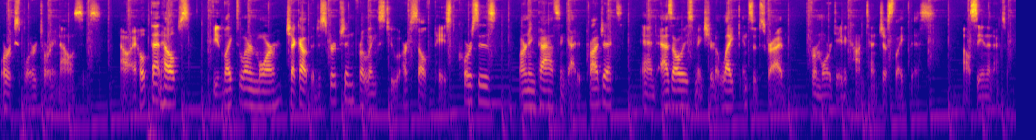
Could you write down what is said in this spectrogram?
or exploratory analysis. Now, I hope that helps. If you'd like to learn more, check out the description for links to our self-paced courses, learning paths, and guided projects. And as always, make sure to like and subscribe for more data content just like this. I'll see you in the next one.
